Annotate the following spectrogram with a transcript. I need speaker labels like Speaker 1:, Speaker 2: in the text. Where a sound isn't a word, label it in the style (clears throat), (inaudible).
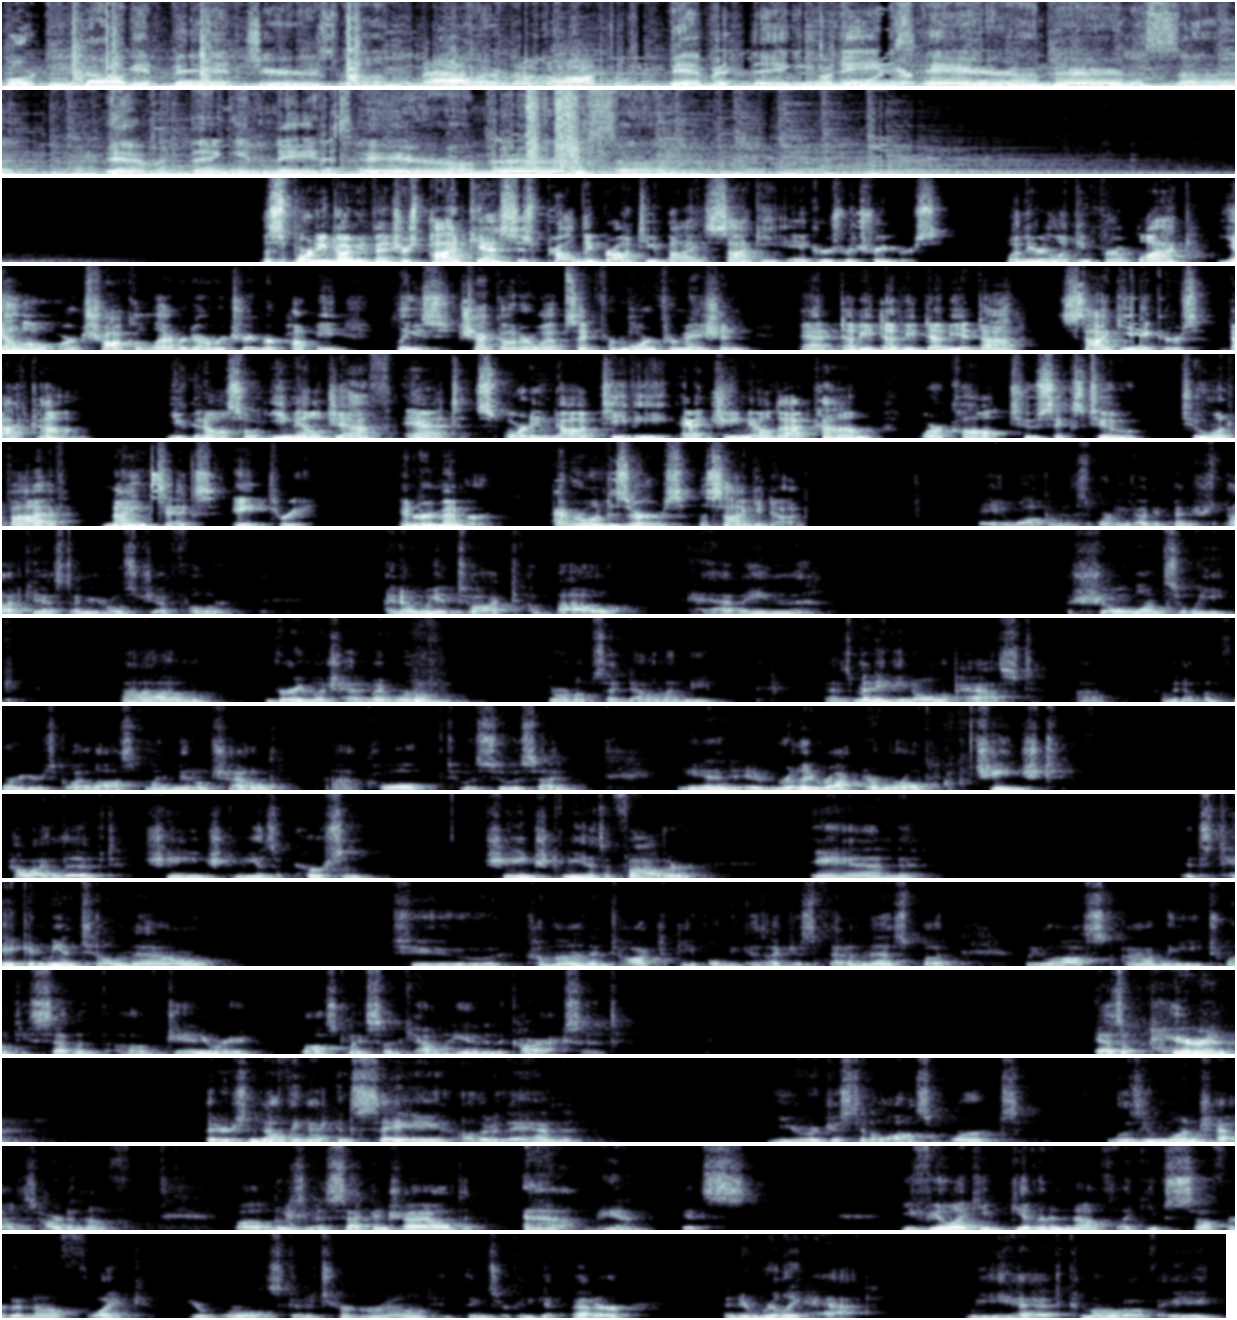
Speaker 1: Sporting dog adventures, run boy,
Speaker 2: That was
Speaker 1: run.
Speaker 2: awesome.
Speaker 1: Everything you
Speaker 2: Good
Speaker 1: need
Speaker 2: boy.
Speaker 1: is
Speaker 2: Here-
Speaker 1: here under the sun. Everything you need is here under the sun.
Speaker 3: The Sporting Dog Adventures podcast is proudly brought to you by Sagi Acres Retrievers. Whether you're looking for a black, yellow, or chocolate Labrador Retriever puppy, please check out our website for more information at www.sagiacres.com. You can also email Jeff at sportingdogtv at gmail.com or call 262 215 9683. And remember, everyone deserves a Sagi dog. Hey, welcome to the Sporting Dog Adventures podcast. I'm your host, Jeff Fuller. I know we had talked about having a show once a week. Um, very much had my world thrown upside down on me. As many of you know in the past, uh, coming up on four years ago, I lost my middle child, uh, Cole, to a suicide. And it really rocked our world, changed how I lived, changed me as a person, changed me as a father and it's taken me until now to come on and talk to people because I've just been a mess. But we lost on the 27th of January, lost my son Callahan in a car accident. As a parent, there's nothing I can say other than you are just at a loss of words. Losing one child is hard enough, but losing a second child, oh man, it's you feel like you've given enough, like you've suffered enough, like your world is going to turn around and things are going to get better. And it really had. We had come out of a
